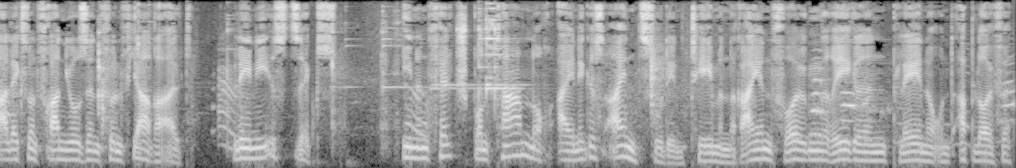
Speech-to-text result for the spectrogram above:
Alex und Franjo sind fünf Jahre alt. Leni ist sechs. Ihnen fällt spontan noch einiges ein zu den Themen Reihenfolgen, Regeln, Pläne und Abläufe.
